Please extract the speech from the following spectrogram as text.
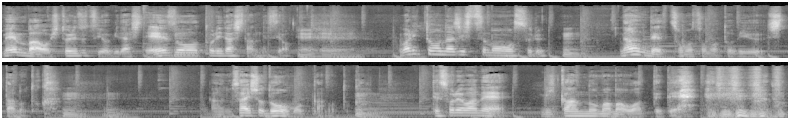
メンバーを一人ずつ呼び出して映像を取り出したんですよ。え。割と同じ質問をする。うん。なんでそもそも飛び知ったのとか。うん。あの最初どう思ったのとか、うん。でそれはね未完のまま終わってて。あの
